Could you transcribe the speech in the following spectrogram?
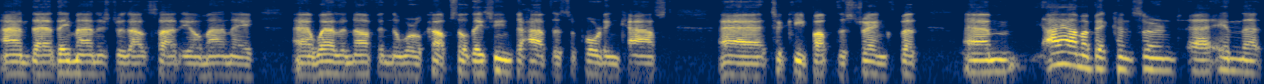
and uh, they managed without Sadio Mane uh, well enough in the World Cup. So they seem to have the supporting cast uh, to keep up the strength. But um, I am a bit concerned uh, in that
